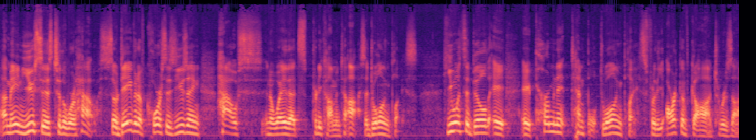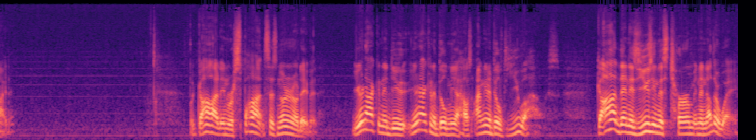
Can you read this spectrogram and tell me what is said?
uh, main uses to the word house. So, David, of course, is using house in a way that's pretty common to us a dwelling place. He wants to build a, a permanent temple, dwelling place for the ark of God to reside in. But God, in response, says, No, no, no, David. You're not going to do, you're not going to build me a house. I'm going to build you a house. God then is using this term in another way.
